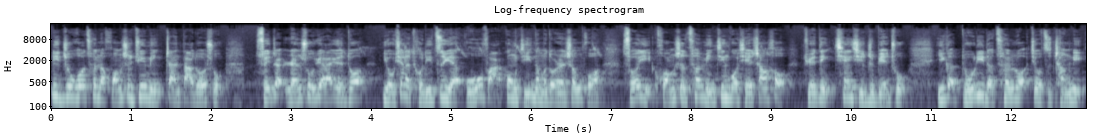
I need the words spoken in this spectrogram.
荔枝窝村的皇室居民占大多数。随着人数越来越多，有限的土地资源无法供给那么多人生活，所以皇室村民经过协商后，决定迁徙至别处，一个独立的村落就此成立，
